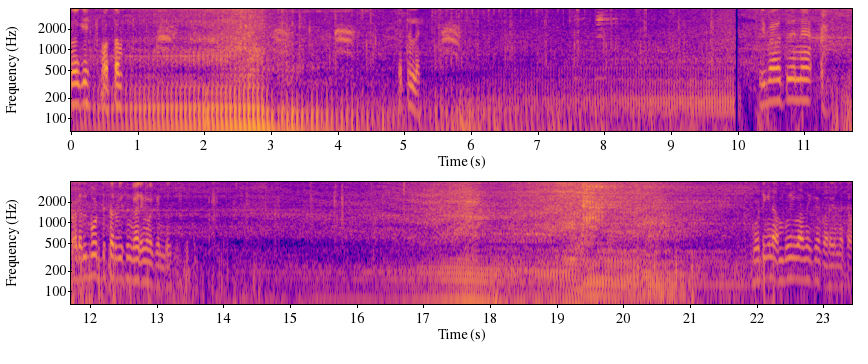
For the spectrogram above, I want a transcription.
നോക്കി മൊത്തം. സെറ്റല്ലേ ഈ ഭാഗത്ത് തന്നെ കടൽ ബോട്ട് സർവീസും കാര്യങ്ങളൊക്കെ ഉണ്ട്. ബോട്ടിങ്ങിന് അമ്പത് രൂപ എന്നൊക്കെ പറയുന്നത് കേട്ടോ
